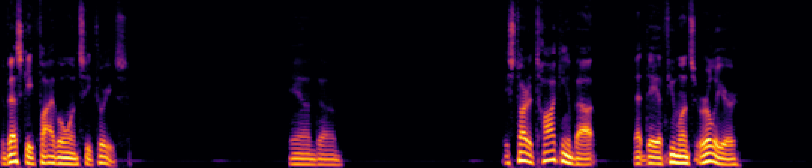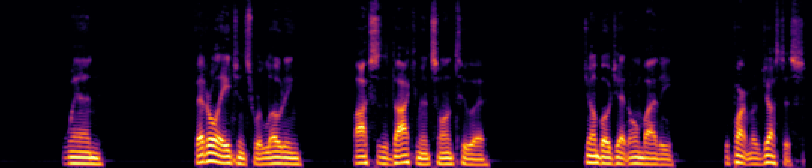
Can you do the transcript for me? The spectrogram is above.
investigate 501c3s. And um, they started talking about that day a few months earlier when federal agents were loading boxes of documents onto a jumbo jet owned by the Department of Justice.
